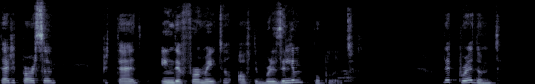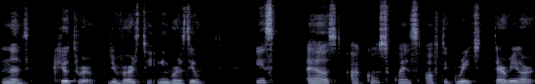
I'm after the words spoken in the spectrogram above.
that participated in the formation of the Brazilian population. The predominant cultural diversity in Brazil is as a consequence of the great territorial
